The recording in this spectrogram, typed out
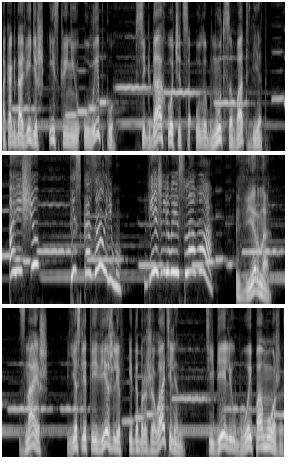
а когда видишь искреннюю улыбку, всегда хочется улыбнуться в ответ. А еще ты сказал ему вежливые слова. Верно. Знаешь, если ты вежлив и доброжелателен, тебе любой поможет.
